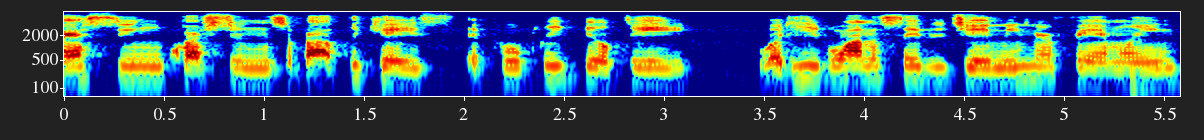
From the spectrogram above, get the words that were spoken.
asking questions about the case, if he'll plead guilty, what he'd want to say to Jamie and her family.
